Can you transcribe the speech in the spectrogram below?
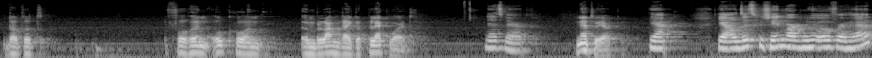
Dat het voor hun ook gewoon een belangrijke plek wordt. Netwerk. Netwerk. Ja. Ja, want dit gezin waar ik nu over heb,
